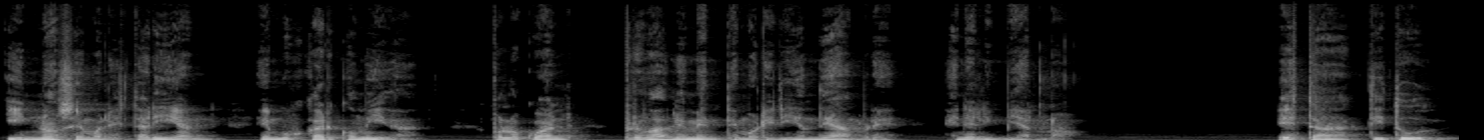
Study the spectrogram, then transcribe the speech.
y no se molestarían en buscar comida, por lo cual probablemente morirían de hambre en el invierno. Esta actitud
